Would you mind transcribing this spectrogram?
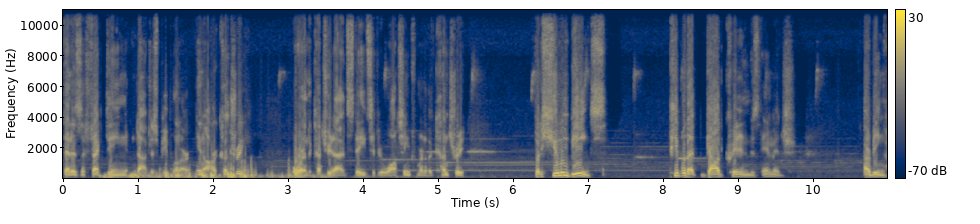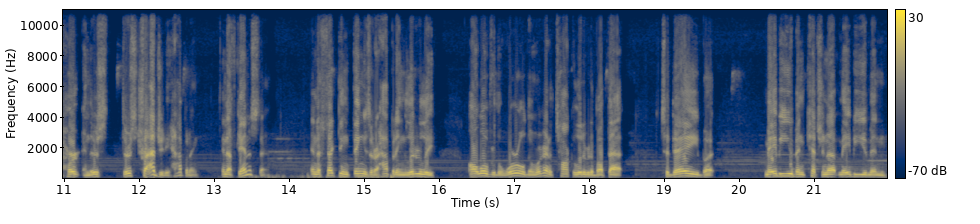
that is affecting not just people in our in our country or in the country United States if you're watching from another country, but human beings, people that God created in His image, are being hurt, and there's there's tragedy happening in Afghanistan, and affecting things that are happening literally all over the world. And we're going to talk a little bit about that today. But maybe you've been catching up, maybe you've been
